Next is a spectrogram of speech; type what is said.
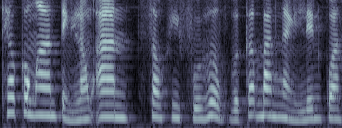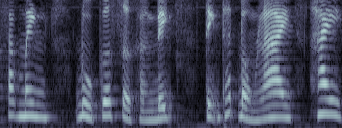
Theo Công an tỉnh Long An, sau khi phối hợp với các ban ngành liên quan xác minh, đủ cơ sở khẳng định Tịnh Thất Bồng Lai hay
